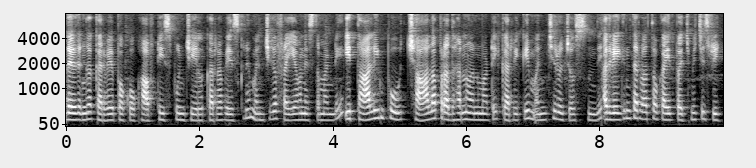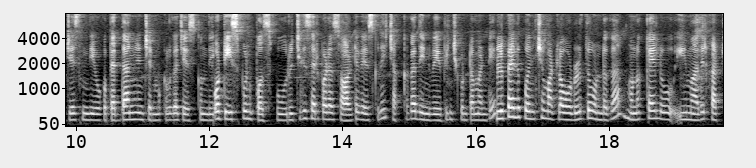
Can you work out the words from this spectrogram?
అదేవిధంగా కరివేపాకు ఒక హాఫ్ టీ స్పూన్ జీలకర్ర వేసుకుని మంచిగా ఫ్రై అవనిస్తామండి. ఈ తాలింపు చాలా ప్రధానం అనమాట ఈ కర్రీకి మంచి రుచి వస్తుంది. అది వేగిన తర్వాత ఒక ఐదు పచ్చిమిర్చి స్ట్రీట్ చేసింది. ఒక పెద్ద ఆనియన్ చెన్ముక్కలుగా చేసుకుంది. ఒక టీ స్పూన్ పసుపు రుచికి సరిపడా సాల్ట్ వేసుకుని చక్కగా దీన్ని వేపించుకుంటామండి. ఉల్లిపాయలు కొంచెం అట్లా వడులుతూ ఉండగా మునక్కాయలు ఈ మాదిరి కట్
